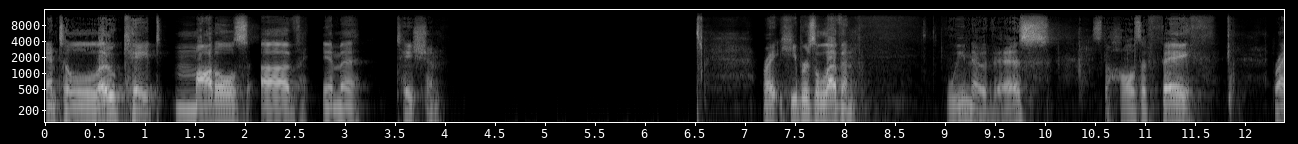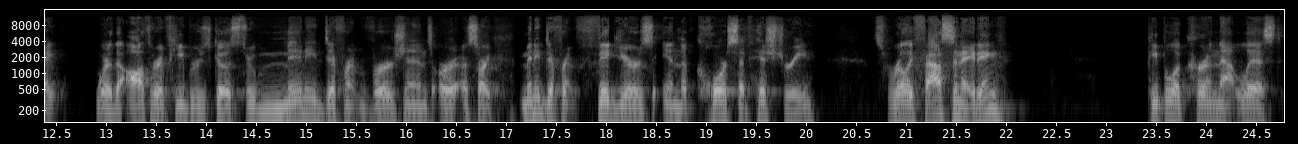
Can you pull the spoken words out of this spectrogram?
and to locate models of imitation. right? Hebrews 11. We know this. It's the halls of faith, right? Where the author of Hebrews goes through many different versions, or uh, sorry, many different figures in the course of history. It's really fascinating. People occur in that list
